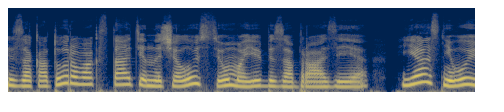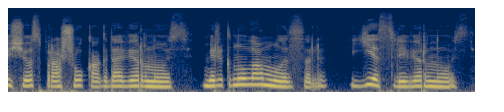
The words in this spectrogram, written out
из-за которого, кстати, началось все мое безобразие. Я с него еще спрошу, когда вернусь. Мелькнула мысль, если вернусь.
